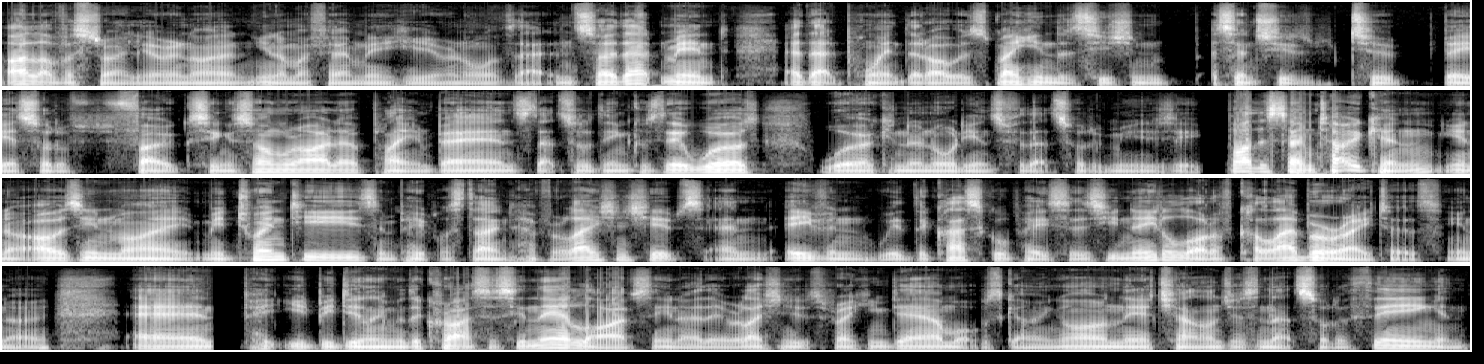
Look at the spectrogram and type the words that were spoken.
I love Australia and I, you know, my family are here and all of that. And so that meant at that point that I was making the decision essentially to be a sort of folk singer songwriter, playing bands, that sort of thing, because there was work and an audience for that sort of music. By the same token, you know, I was in my mid 20s and people are starting to have relationships. And even with the classical pieces, you need a lot of collaborators, you know, and you'd be dealing with a crisis in their lives, you know, their relationships breaking down, what was going on, their challenges, and that sort of thing. And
